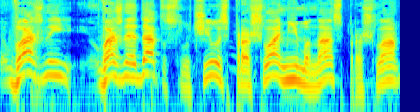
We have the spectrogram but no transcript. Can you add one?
важный, важная дата случилась, прошла мимо нас, прошла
